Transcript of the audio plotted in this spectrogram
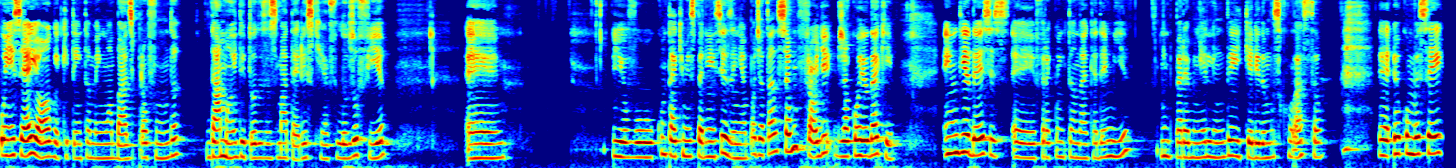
conhecer a yoga, que tem também uma base profunda da mãe de todas as matérias, que é a filosofia. É... E eu vou contar aqui uma experiênciazinha. Pode até ser um fraude, já correu daqui. Em um dia desses, é, frequentando a academia, indo para a minha linda e querida musculação, é, eu conversei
